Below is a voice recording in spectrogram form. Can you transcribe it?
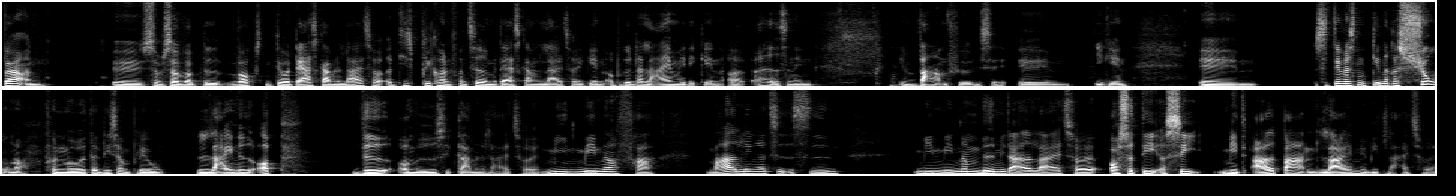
børn, øh, som så var blevet voksne. Det var deres gamle legetøj, og de blev konfronteret med deres gamle legetøj igen, og begyndte at lege med det igen, og, og havde sådan en, en varm følelse øh, igen. Øh, så det var sådan generationer på en måde, der ligesom blev legnet op ved at møde sit gamle legetøj. Mine minder fra meget længere tid siden, mine minder med mit eget legetøj, og så det at se mit eget barn lege med mit legetøj.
